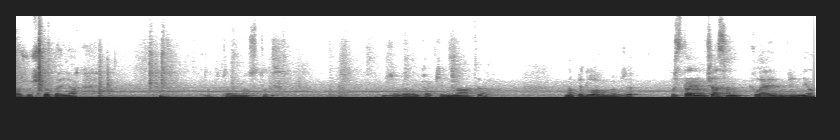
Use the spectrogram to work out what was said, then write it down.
Кажу, що да як. Тобто у нас тут вже велика кімната. На підлогу ми вже останнім часом клеїмо вініл.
